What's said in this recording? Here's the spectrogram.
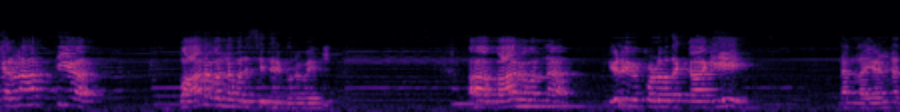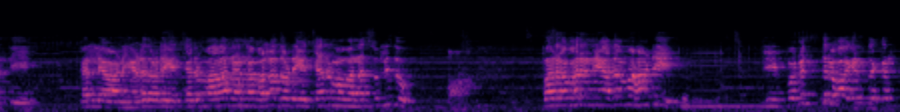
ಶರಣಾರ್ಥಿಯ ಭಾರವನ್ನ ವರಿಸಿದಿರಿ ಗುರುವೆ. ಆ ಭಾರವನ್ನ ಇಳಿದುಕೊಳ್ಳುವುದಕ್ಕಾಗಿ ನನ್ನ ಹೆಂಡತಿ ಕಲ್ಯಾಣಿ ಎಡದೊಡೆಯ ಚರ್ಮ, ನನ್ನ ಬಲದೊಡೆಯ ಚರ್ಮವನ್ನ ಸುಲಿದು ಬರಬರನೆ ಅದ ಮಾಡಿ ಈ ಪವಿತ್ರವಾಗಿರ್ತಕ್ಕಂಥ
